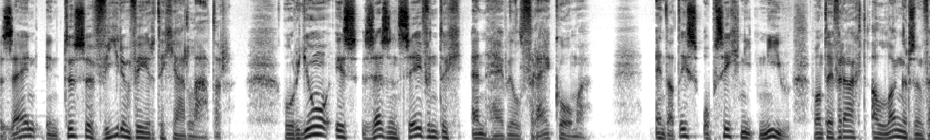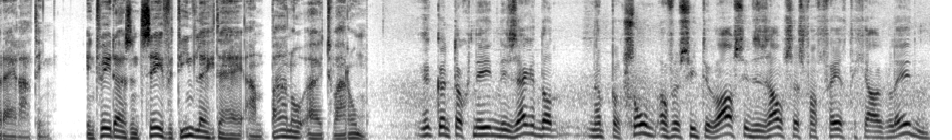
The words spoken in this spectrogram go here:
We zijn intussen 44 jaar later. Orion is 76 en hij wil vrijkomen. En dat is op zich niet nieuw, want hij vraagt al langer zijn vrijlating. In 2017 legde hij aan Pano uit waarom. Je kunt toch niet, niet zeggen dat een persoon of een situatie dezelfde is van 40 jaar geleden.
